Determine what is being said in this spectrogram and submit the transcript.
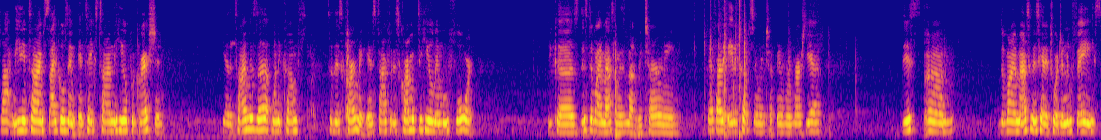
Clock. Needing time cycles and, and takes time to heal progression. Yeah, the time is up when it comes to this karmic. And it's time for this karmic to heal and move forward. Because this divine masculine is not returning. Clarify the Eight of Cups in, in reverse. Yeah. This um, divine masculine is headed towards a new phase.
